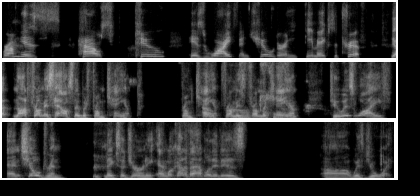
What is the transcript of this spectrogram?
from his house to his wife and children, he makes a trip. Yep, not from his house though, but from camp. From camp, from his Oh, from the camp. camp to his wife and children makes a journey. And what kind of ablative is uh with joy?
